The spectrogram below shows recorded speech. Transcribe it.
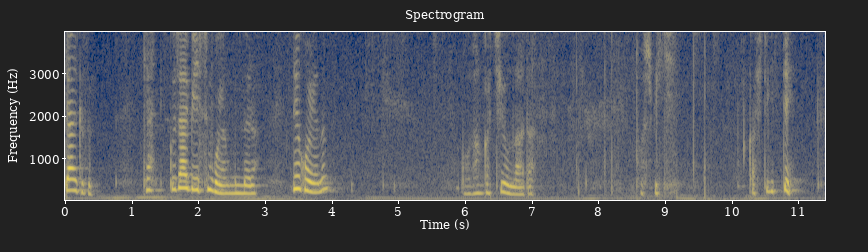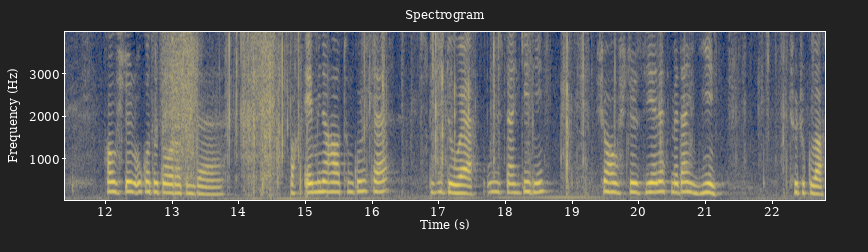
Gel kızım. Gel. Güzel bir isim koyalım bunlara. Ne koyalım? Oğlan kaçıyor yollardan. Kaçtı gitti. Havuçları o kadar doğradım be. Bak Emine Hatun Gurse bizi döve. O yüzden gelin. Şu havuçları ziyan etmeden yiyin. Çocuklar.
